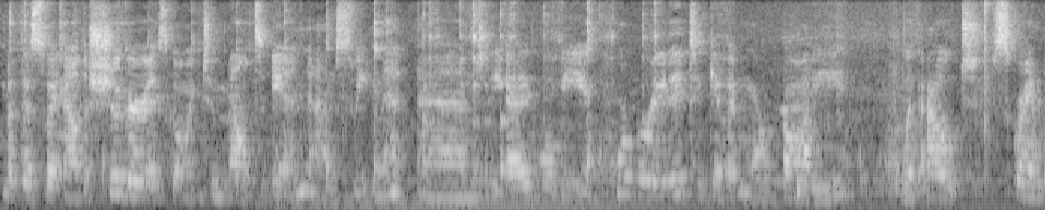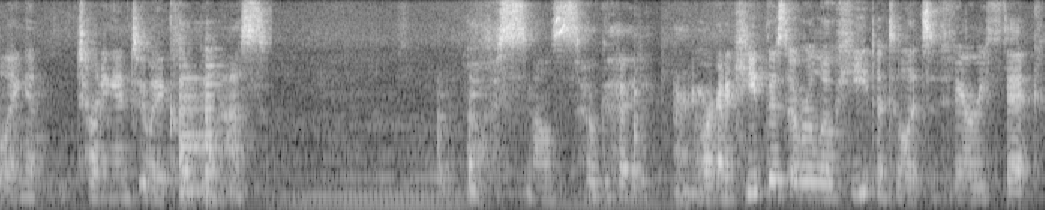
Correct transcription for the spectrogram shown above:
But this way now the sugar is going to melt in and sweeten it and the egg will be incorporated to give it more body without scrambling and turning into a clumpy mess. Oh, this smells so good. All right, we're gonna keep this over low heat until it's very thick.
